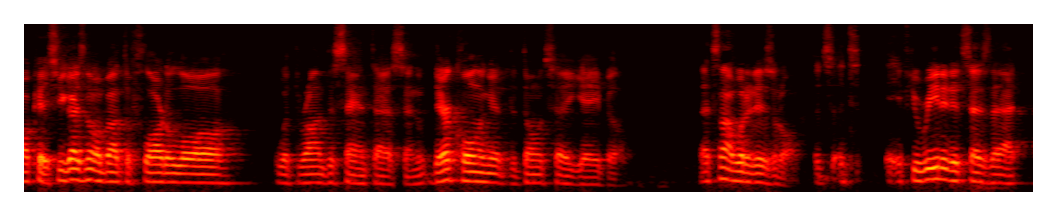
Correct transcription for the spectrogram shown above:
Okay, so you guys know about the Florida law with Ron DeSantis, and they're calling it the "Don't Say Gay" bill. That's not what it is at all. It's it's if you read it, it says that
